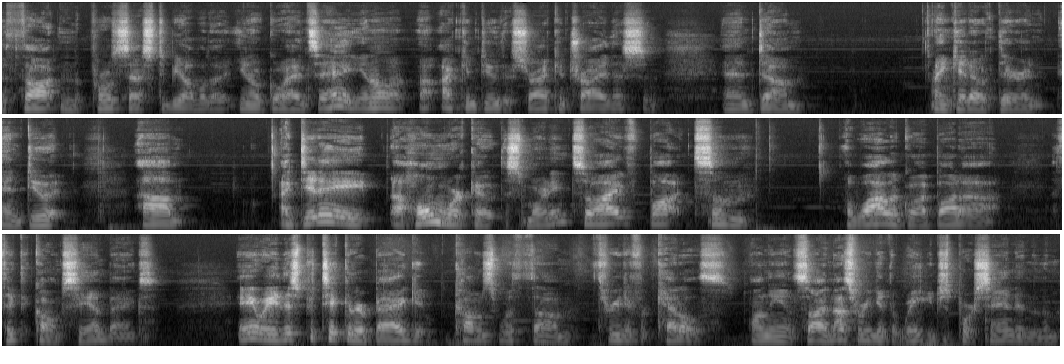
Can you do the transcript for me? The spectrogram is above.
the thought and the process to be able to you know go ahead and say, hey, you know what, I can do this or I can try this, and and um, and get out there and, and do it. Um, I did a, a home workout this morning. So I've bought some, a while ago, I bought a, I think they call them sandbags. Anyway, this particular bag, it comes with um, three different kettles on the inside. And that's where you get the weight. You just pour sand into them.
